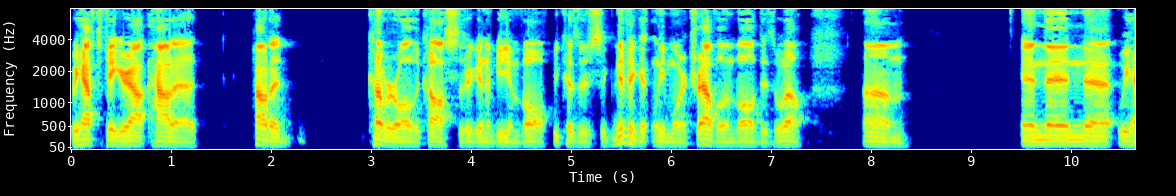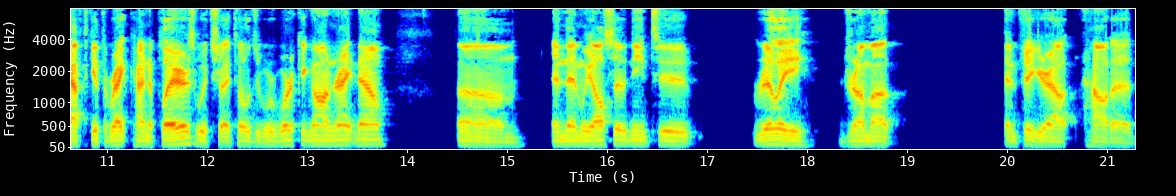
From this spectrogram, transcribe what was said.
we have to figure out how to how to cover all the costs that are going to be involved because there's significantly more travel involved as well. Um, and then uh, we have to get the right kind of players, which I told you we're working on right now. Um, and then we also need to really drum up and figure out how to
